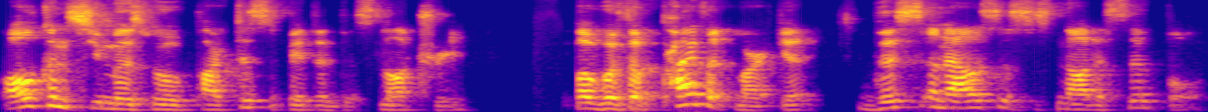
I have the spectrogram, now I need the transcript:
all consumers will participate in this lottery. But with a private market, this analysis is not as simple.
